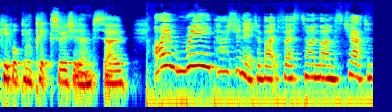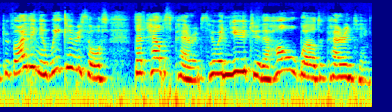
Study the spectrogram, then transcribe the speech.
people can click through to them. So I am really passionate about First Time Mums Chat and providing a weekly resource that helps parents who are new to the whole world of parenting.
